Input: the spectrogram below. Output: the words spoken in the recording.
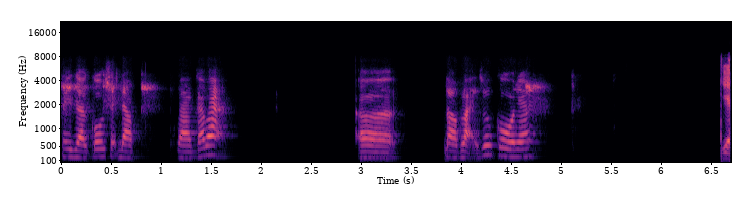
Bây giờ cô sẽ đọc và các bạn ờ, đọc lại giúp cô nhé. Dạ.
